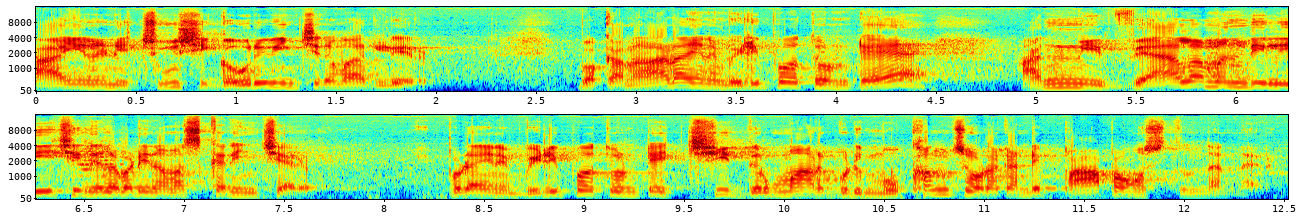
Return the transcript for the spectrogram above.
ఆయనని చూసి గౌరవించిన వారు లేరు. ఒకనాడు ఆయన వెళ్ళిపోతుంటే అన్ని వేల మంది లేచి నిలబడి నమస్కరించారు. ఇప్పుడు ఆయన వెళ్ళిపోతుంటే చి దుర్మార్గుడి ముఖం చూడకండి పాపం వస్తుందన్నారు.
